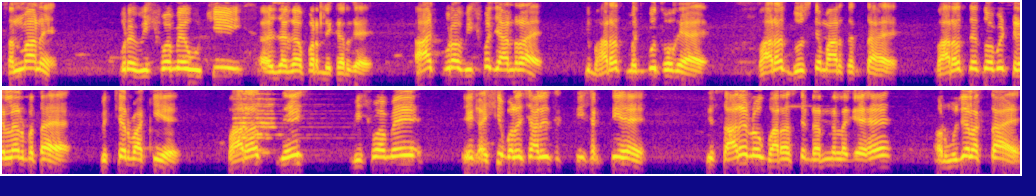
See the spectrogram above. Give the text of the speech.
सम्मान है, पूरे विश्व में ऊँची जगह पर लेकर गए। आज पूरा विश्व जान रहा है कि भारत मज़बूत हो गया है। भारत घुस के मार सकता है। भारत ने तो अभी ट्रेलर बताया पिक्चर बाकी है। भारत देश विश्व में एक ऐसी बलशाली शक्ति शक्ति है कि सारे लोग भारत से डरने लगे हैं और मुझे लगता है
